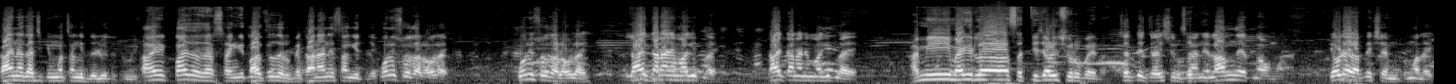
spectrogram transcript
काय नगाची किंमत सांगितलेली होती तुम्ही? पाच हजार सांगितलं पाच हजार रुपये कानाने सांगितले. कोणी शोधा लावलाय? कोणी शोधा लावलाय? काय कानाने मागितलाय? काय कानाने मागितलाय? आम्ही मागितलं सत्तेचाळीसशे रुपयानं. सत्तेचाळीसशे रुपये आणि लांब नाहीत ना हो मग. केवढ्या अपेक्षा आहे मग तुम्हाला एक.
